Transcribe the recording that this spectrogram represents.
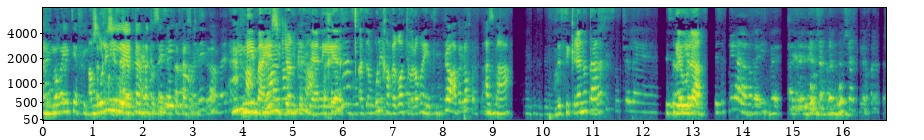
אני לא ראיתי אפילו. אמרו לי שזה- את המגזין, לא פתחתי. פנימה, יש לא, עיתון לא, כזה. אני... אז אמרו לי חברות, אבל לא ראיתי. לא, אבל לא, אז מה? זה סקרן אותך? אה, גאולה. תספרי לה על הרבנית. ועל גושר, על גושר, כאילו, אחר כך,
